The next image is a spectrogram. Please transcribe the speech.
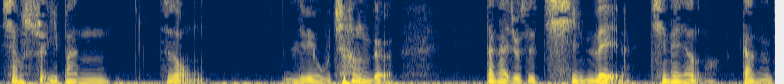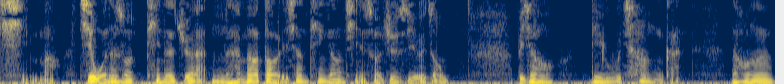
像水一般。这种流畅的，大概就是琴类的，琴类像什么钢琴嘛。其实我那时候听着觉得，嗯，还蛮有道理。像听钢琴的时候，就是有一种比较流畅感，然后呢，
